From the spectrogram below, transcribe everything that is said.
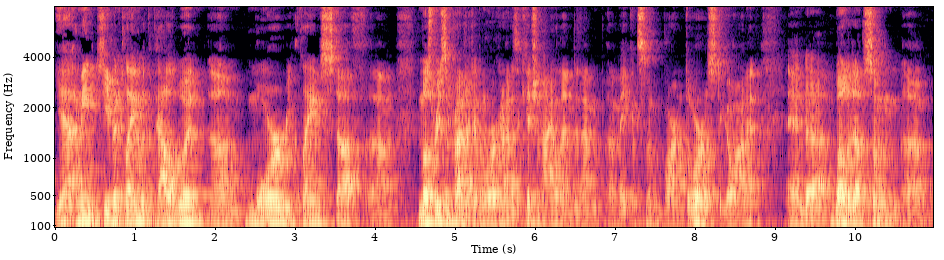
Yeah, I mean, keeping playing with the pallet wood, um, more reclaimed stuff. Um, the most recent project I've been working on is a kitchen island, and I'm, I'm making some barn doors to go on it, and uh, welded up some uh,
